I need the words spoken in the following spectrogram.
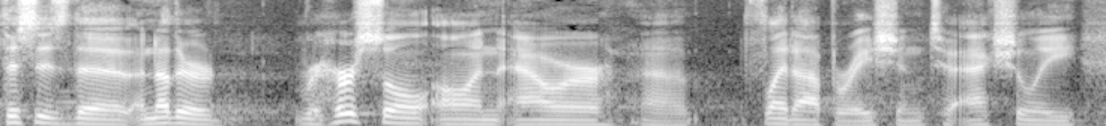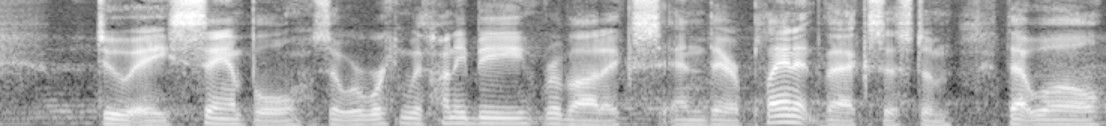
This is the another rehearsal on our uh, flight operation to actually do a sample. So we're working with Honeybee Robotics and their Planet Vac system that will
